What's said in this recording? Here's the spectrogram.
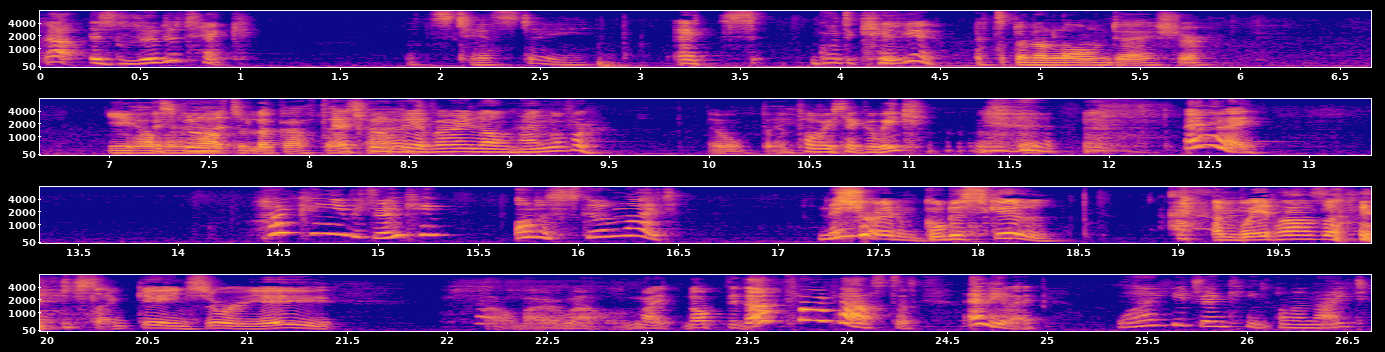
That is lunatic. It's tasty. It's going to kill you. It's been a long day, sure. You have, gonna- have to look after that it's going to be a very long hangover. It won't be. It'll probably take a week. anyway, how can you be drinking on a school night? Me? Sure, I don't go to school. I'm way past that age, thank you, and so are you. Oh, very well, it might not be that far past it. Anyway, why are you drinking on a night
